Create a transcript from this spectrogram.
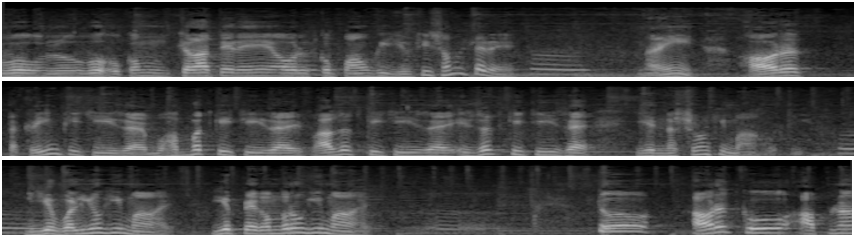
वो वो हुक्म चलाते रहें और उसको पाँव की जूती समझते रहें। नहीं औरत तकरीम की चीज़ है मोहब्बत की चीज़ है हिफाजत की चीज़ है इज़्ज़त की चीज़ है ये नस्लों की माँ होती है। ये वलियों की माँ है ये पैगंबरों की माँ है। तो औरत को अपना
